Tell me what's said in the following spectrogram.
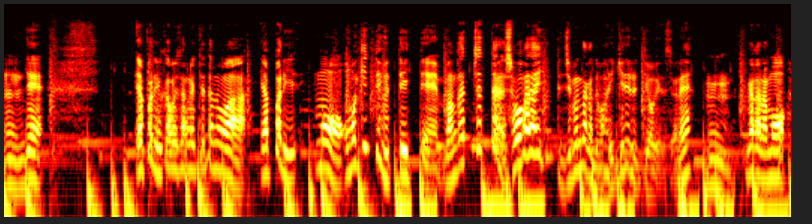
うん、で、やっぱり深部さんが言ってたのは、やっぱりもう思い切って振っていって曲がっちゃったらしょうがないって自分の中で割り切れるっていうわけですよね。うん。だからもう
